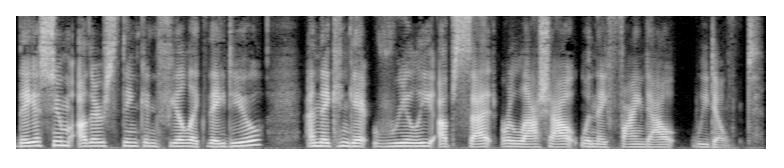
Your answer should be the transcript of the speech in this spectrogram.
They assume others think and feel like they do, and they can get really upset or lash out when they find out we don't.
